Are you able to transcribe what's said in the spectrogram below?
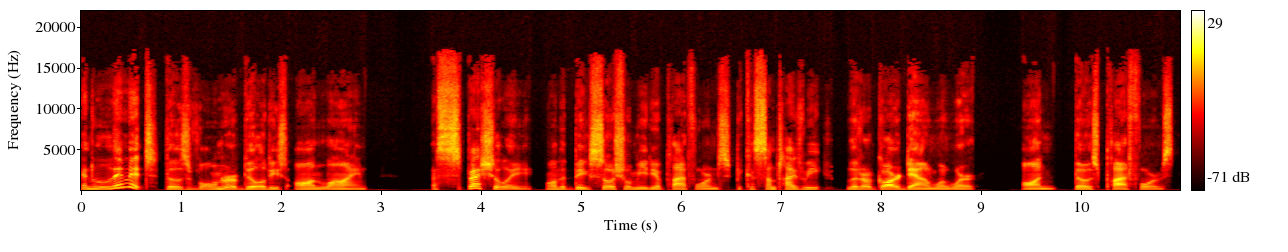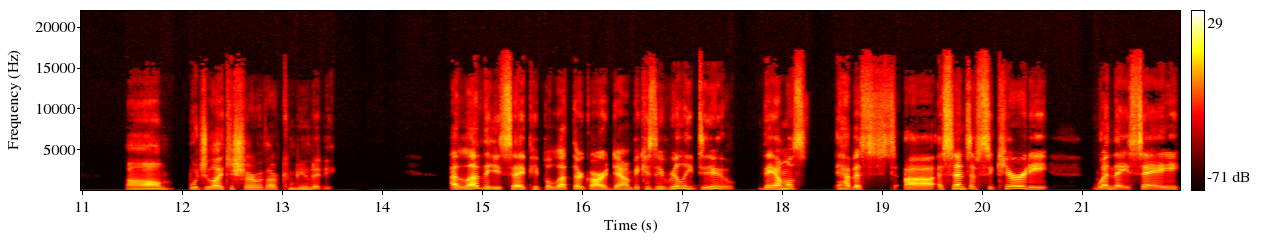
and limit those vulnerabilities online, especially on the big social media platforms? Because sometimes we let our guard down when we're on those platforms. Um, would you like to share with our community? I love that you say people let their guard down because they really do. They almost have a, uh, a sense of security when they say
